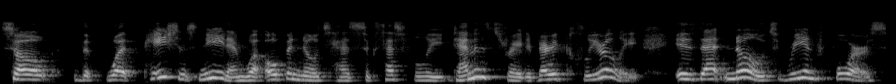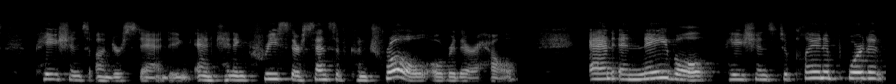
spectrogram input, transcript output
So the, what patients need and what Open Notes has successfully demonstrated very clearly is that notes reinforce patients' understanding and can increase their sense of control over their health and enable patients to play an important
